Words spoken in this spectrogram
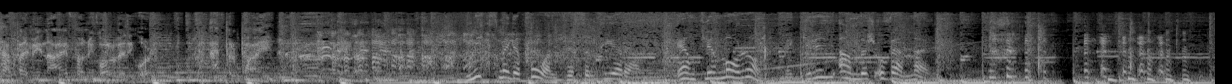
Tappade min iPhone i golvet igår. Apple Pie. Mix Megapol presenterar Äntligen morgon med Gry, Anders och vänner.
